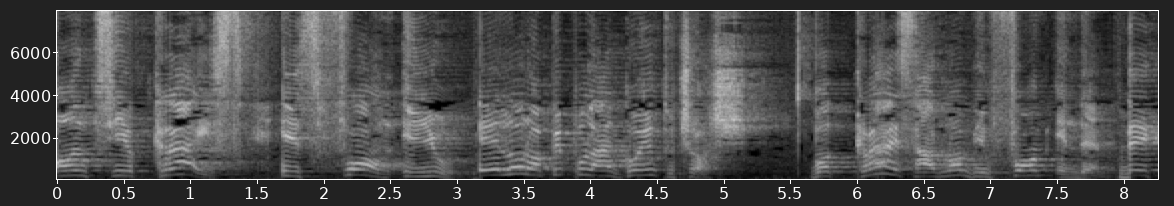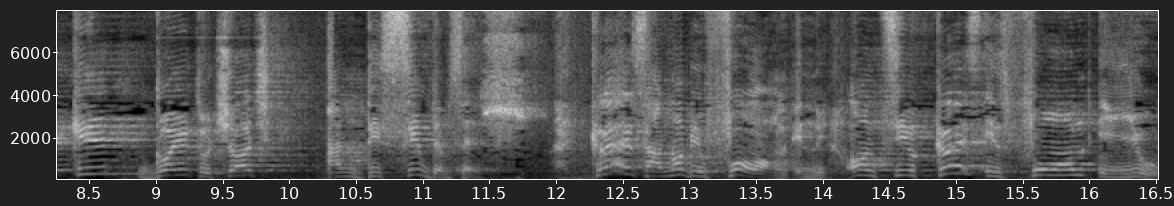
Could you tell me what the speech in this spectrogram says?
Until Christ is formed in you. A lot of people are going to church, but Christ has not been formed in them. They keep going to church and deceive themselves. Christ has not been formed in you. Until Christ is formed in you,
